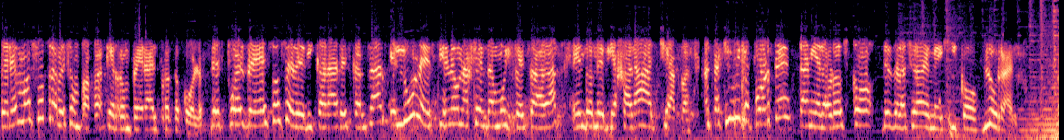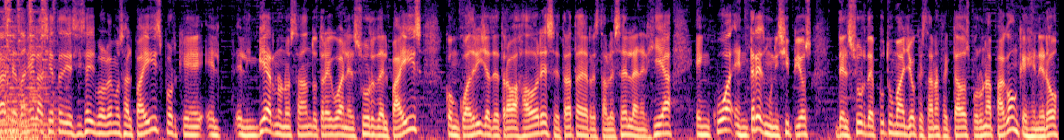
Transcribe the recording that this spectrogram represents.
veremos otra vez a un papá que romperá el protocolo. Después de eso se dedicará a descansar. El lunes tiene una agenda muy pesada en donde viajará a Chiapas. Hasta aquí mi reporte, Daniel Orozco desde la Ciudad de México, Blue Radio. Gracias Daniela, 716 volvemos al país porque el, invierno no está dando tregua en el sur del país. Con cuadrillas de trabajadores se trata de restablecer la energía en, en tres municipios del sur de Putumayo que están afectados por un apagón que generó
